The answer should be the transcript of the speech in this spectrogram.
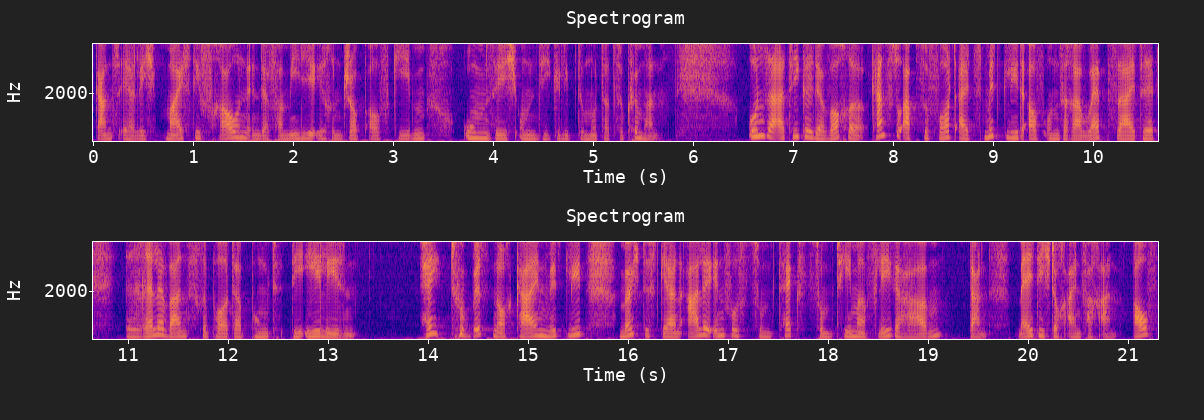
ganz ehrlich, meist die Frauen in der Familie ihren Job aufgeben, um sich um die geliebte Mutter zu kümmern. Unser Artikel der Woche kannst du ab sofort als Mitglied auf unserer Webseite relevanzreporter.de lesen. Hey, du bist noch kein Mitglied, möchtest gern alle Infos zum Text zum Thema Pflege haben? Dann melde dich doch einfach an auf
